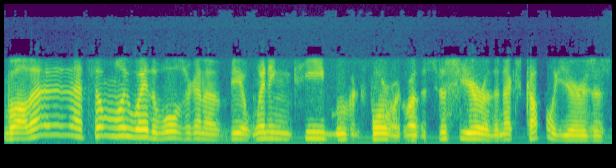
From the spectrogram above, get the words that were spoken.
Well, that, that's the only way the Wolves are going to be a winning team moving forward, whether it's this year or the next couple of years. Is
